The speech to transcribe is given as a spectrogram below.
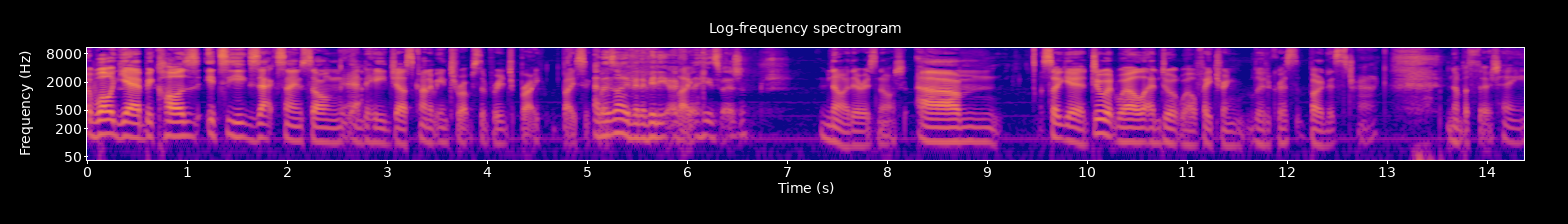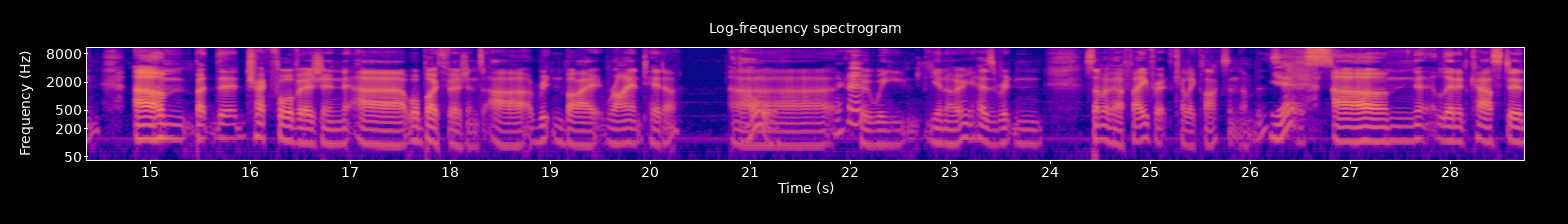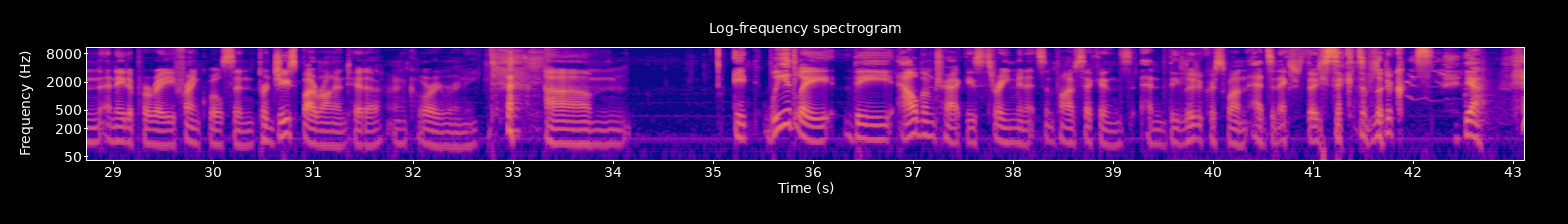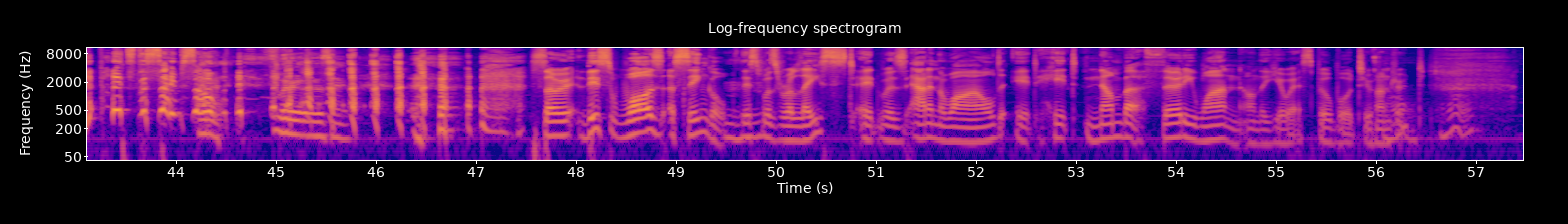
Well, yeah, because it's the exact same song, and he just kind of interrupts the bridge break, basically. And there's not even a video for his version. No, there is not. Um, so yeah, do it well and do it well, featuring Ludacris bonus track number thirteen. Um, but the track four version, uh, well, both versions are written by Ryan Tedder. Uh, okay. Who we, you know, has written some of our favorite Kelly Clarkson numbers. Yes. Um, Leonard Caston, Anita Poree, Frank Wilson, produced by Ryan Tedder and Cory Rooney. um, it weirdly the album track is three minutes and five seconds, and the Ludacris one adds an extra thirty seconds of Ludacris, yeah. but it's the same song. It's literally the same. so this was a single. Mm-hmm. This was released. It was out in the wild. It hit number thirty-one on the US Billboard 200.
